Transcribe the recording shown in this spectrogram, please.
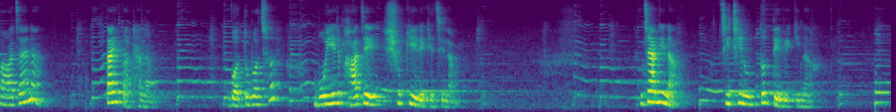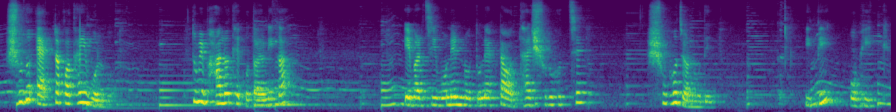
পাওয়া যায় না, তাই পাঠালাম। গত বছর বইয়ের ভাজে শুকিয়ে রেখেছিলাম। জানি না চিঠির উত্তর দেবে কি না শুধু একটা কথাই বলব তুমি ভালো থেকো, তয়নিকা। এবার জীবনের নতুন একটা অধ্যায় শুরু হচ্ছে। শুভ জন্মদিন। ইতি অভিক।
